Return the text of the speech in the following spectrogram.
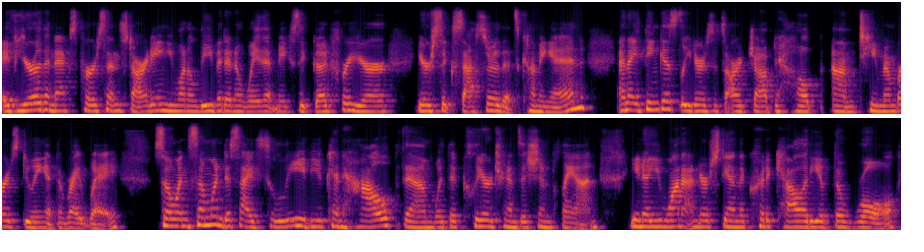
If you're the next person starting, you want to leave it in a way that makes it good for your, your successor that's coming in. And I think as leaders, it's our job to help um, team members doing it the right way. So when someone decides to leave, you can help them with a clear transition plan. You know, you want to understand the criticality of the role,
